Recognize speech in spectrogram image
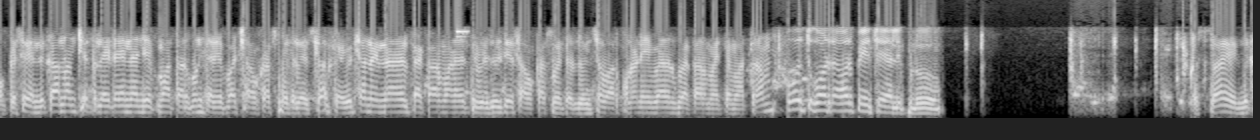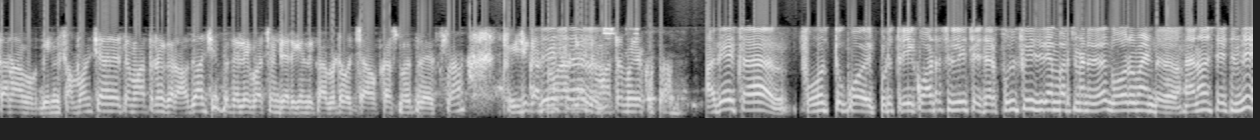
ఓకే సార్ ఎందుకు కారణం చేత లేట్ అయిందని చెప్పి మా తరపున తెలియపరిచే అవకాశం అయితే లేదు సార్. ప్రభుత్వ నిర్ణయాల ప్రకారం అనేది విడుదల చేసే అవకాశం అయితే ఉంది సార్. వారికి ఉన్న నియమాల ప్రకారం అయితే మాత్రం. ఫోర్త్ క్వార్టర్ ఎవరు పే చేయాలి ఇప్పుడు? సార్ ఎందుకన్నా దీనికి సంబంధించి అనేది అయితే మాత్రం ఇక రాదు అని చెప్పి తెలియపరచడం జరిగింది కాబట్టి వచ్చే అవకాశం అయితే లేదు సార్. ఫీజు అదే కట్టమన్నట్లయితే సార్. మాత్రం మీ యొక్క అదే సార్ ఫోర్త్ ఇప్పుడు త్రీ క్వార్టర్స్ రిలీజ్ చేశారు. ఫుల్ ఫీజు రియంబర్స్మెంట్ కదా గవర్నమెంట్ అనౌన్స్ చేసింది?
